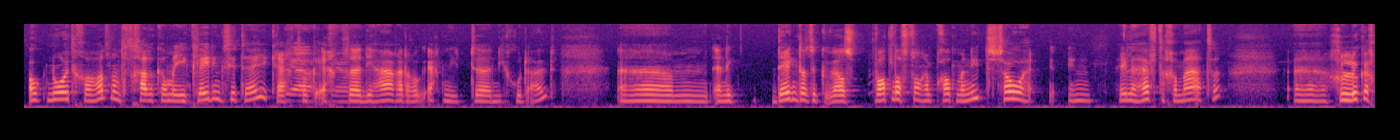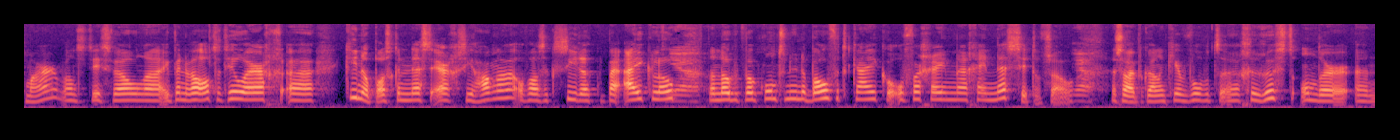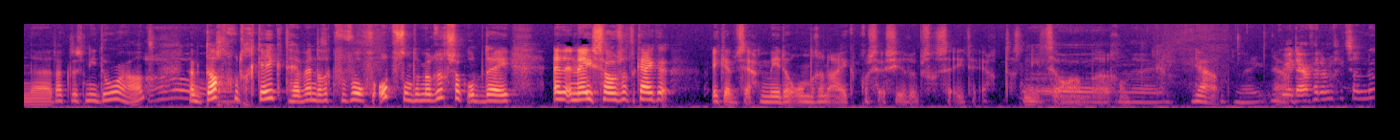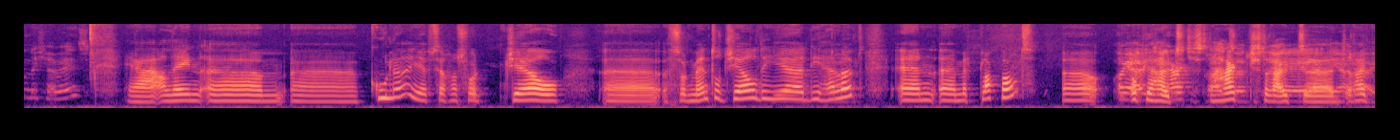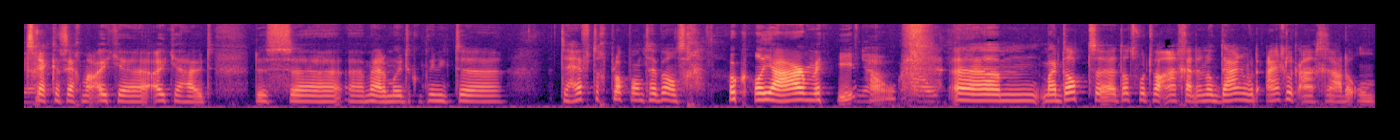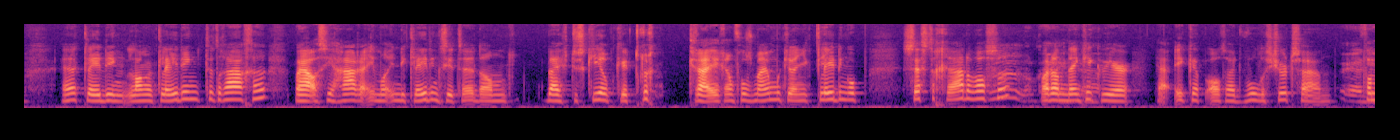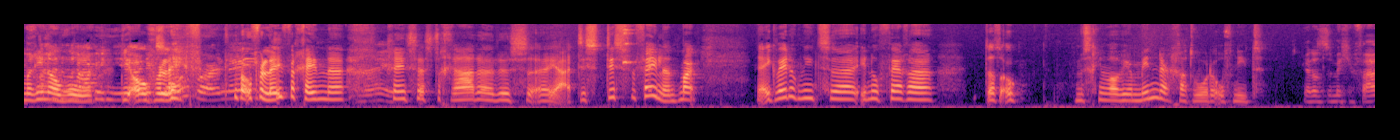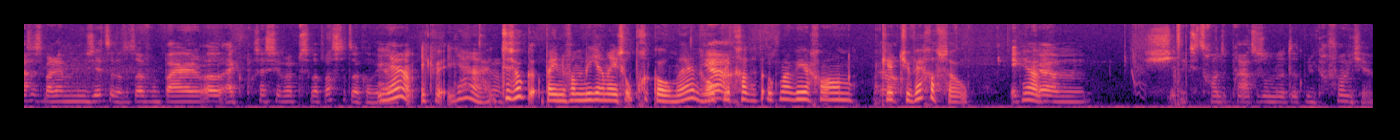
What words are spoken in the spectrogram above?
ook nooit gehad, want het gaat ook allemaal in je kleding zitten. Hè? Je krijgt ook echt, eh, die haren er ook echt niet, eh, niet goed uit. Ehm, en ik denk dat ik wel eens wat last van heb gehad, maar niet zo in hele heftige mate. Eh, gelukkig maar, want het is wel, eh, ik ben er wel altijd heel erg eh keen op. Als ik een nest ergens zie hangen, of als ik zie dat ik bij eik loop, dan loop ik wel continu naar boven te kijken of er geen, geen nest zit of zo. ja. En zo heb ik wel een keer bijvoorbeeld gerust onder een, dat ik dus niet door had. Oh. Dat ik dacht goed gekeken te hebben en dat ik vervolgens opstond en mijn rugzak opdeed. En ineens zo zat te kijken. Ik heb dus echt midden onder een eikenprocessierups gezeten. Echt, dat is niet zo Oh, handig. Nee, Ja. nee. Ja. Kun je daar verder nog iets aan doen dat jij weet? ja, alleen ehm eh, koelen. Je hebt zeg maar een soort gel, eh, een soort menthol gel die, Ja, eh, die helpt. En met plakband. Oh ja, op je die huid. haartjes eruit, haartjes eruit, trekken, zeg maar, uit je, uit je huid. Dus, maar dan moet je natuurlijk ook weer niet te heftig plakband hebben, anders gaat ook al je haar mee. Ja. Ehm, maar dat, dat wordt wel aangeraden. En ook daarin wordt eigenlijk aangeraden om hè, kleding, lange kleding te dragen. Maar ja, als die haren eenmaal in die kleding zitten, dan blijf je het dus keer op keer terugkrijgen. En volgens mij moet je dan je kleding op 60 graden wassen. Mm, Maar dan denk ja. ik weer, ja, ik heb altijd wollen shirts aan. Ja, van merino wol, niet- die overleven. over, Nee. Die overleven geen, eh, Nee. geen 60 graden. Dus eh, ja, het is, het is vervelend. Maar ja, ik weet ook niet eh, in hoeverre dat ook misschien wel weer minder gaat worden of niet. Ja, dat het een beetje een fase is waarin we nu zitten. Dat het over een paar... Oh, eigenlijk processierups, wat was dat ook alweer? Ja, ik, ja, het is ook op een of andere manier ineens opgekomen. Hè? En Ja. hopelijk gaat het ook maar weer gewoon een Ja. keertje weg of zo. Ik, Ja. ehm, shit, ik zit gewoon te praten zonder dat microfoontje.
